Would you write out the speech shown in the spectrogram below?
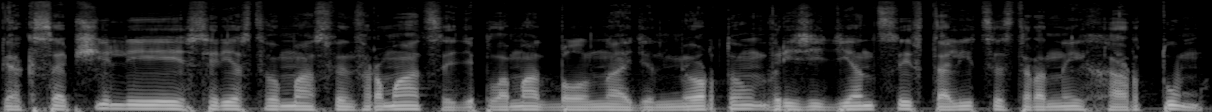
Как сообщили средства массовой информации, дипломат был найден мертвым в резиденции в столице страны Хартум.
